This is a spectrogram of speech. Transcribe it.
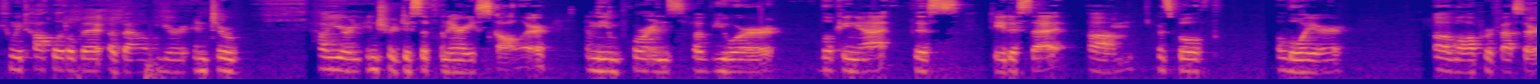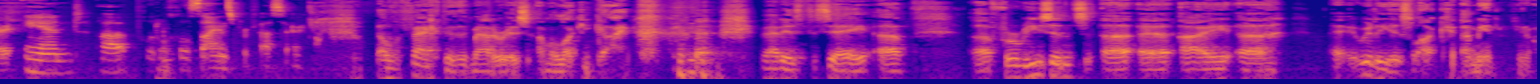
Can we talk a little bit about your inter how you're an interdisciplinary scholar and the importance of your looking at this data set um, as both a lawyer a law professor and a political science professor? Well, the fact of the matter is, I'm a lucky guy. that is to say, uh, uh, for reasons uh, uh I. Uh, it really is luck. I mean, you know,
